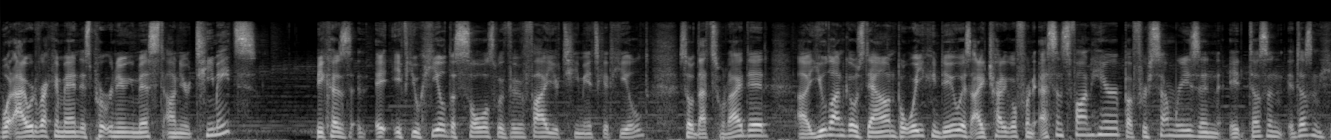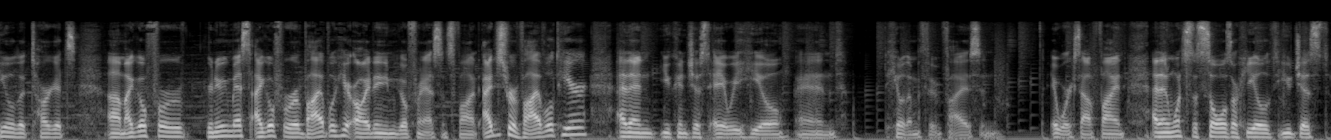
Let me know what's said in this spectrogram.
what I would recommend is put Renewing Mist on your teammates because if you heal the souls with Vivify, your teammates get healed. So that's what I did. Uh, Yu'lon goes down, but what you can do is I try to go for an Essence Font here, but for some reason it doesn't it doesn't heal the targets. Um, I go for Renewing Mist. I go for Revival here. Oh, I didn't even go for an Essence Font. I just Revivaled here, and then you can just AoE heal and heal them with Vivifies, and it works out fine. And then once the souls are healed, you just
